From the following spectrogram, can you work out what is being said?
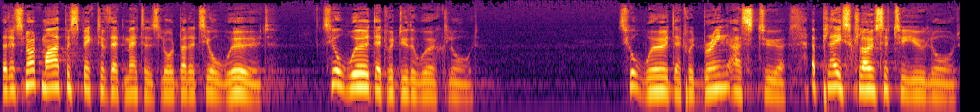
that it's not my perspective that matters, Lord, but it's your word. It's your word that would do the work, Lord. It's your word that would bring us to a, a place closer to you, Lord.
